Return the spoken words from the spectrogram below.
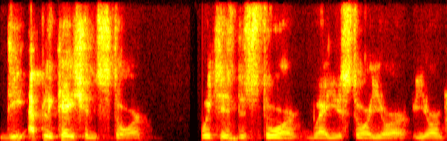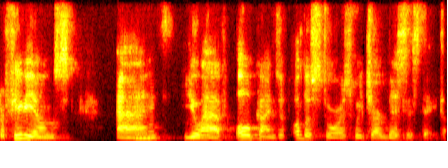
the application store, which is the store where you store your your Graphileons, and mm-hmm. you have all kinds of other stores which are business data.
